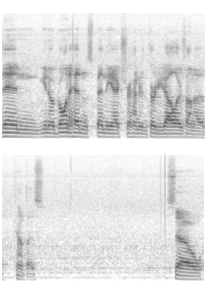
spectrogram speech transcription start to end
then you know going ahead and spend the extra $130 on a compass. So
